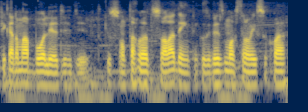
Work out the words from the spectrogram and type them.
Fica numa bolha de, de- que o som tá rolando só lá dentro. Inclusive eles mostram isso com a,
